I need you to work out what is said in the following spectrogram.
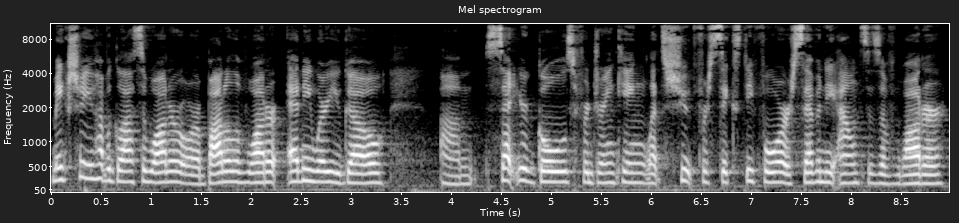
Make sure you have a glass of water or a bottle of water anywhere you go. Um, set your goals for drinking. Let's shoot for 64 or 70 ounces of water.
